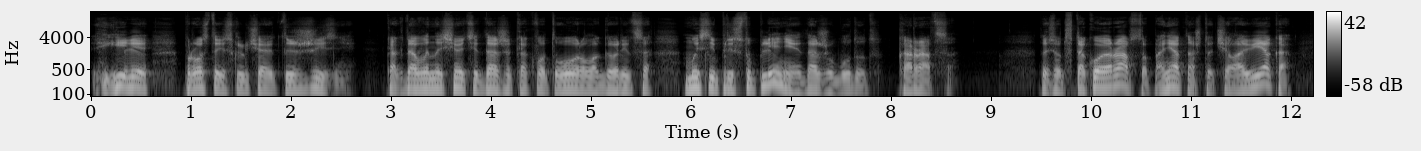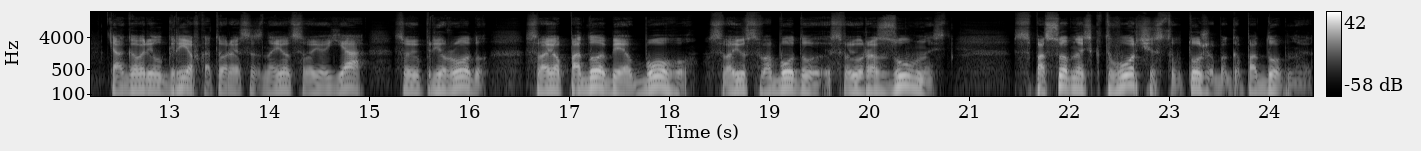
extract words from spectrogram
или просто исключают из жизни. Когда вы начнете даже, как вот у Орла говорится, мысли преступления даже будут караться. То есть вот в такое рабство понятно, что человека – как говорил Греф, который осознает свое «я», свою природу, свое подобие Богу, свою свободу, свою разумность, способность к творчеству, тоже богоподобную.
